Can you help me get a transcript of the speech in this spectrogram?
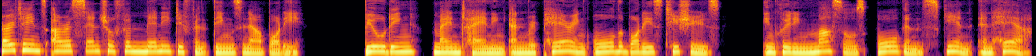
Proteins are essential for many different things in our body, building, maintaining, and repairing all the body's tissues, including muscles, organs, skin, and hair.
